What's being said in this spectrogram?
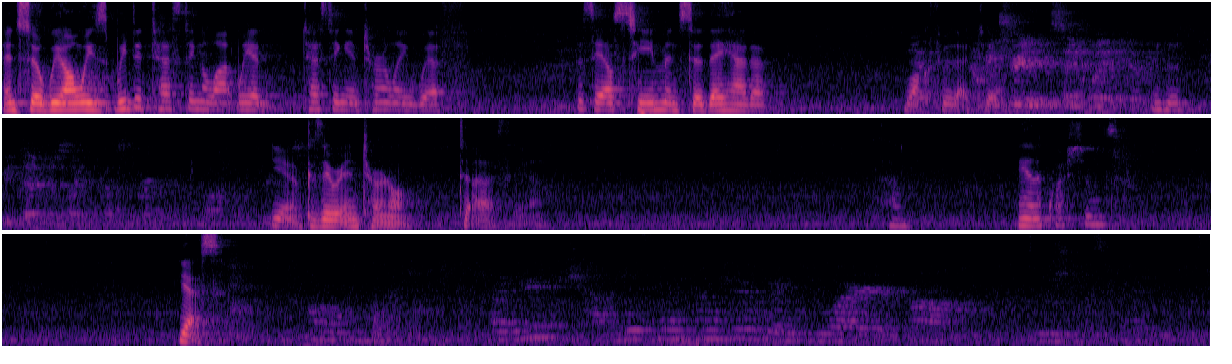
And so we always, we did testing a lot. We had testing internally with the sales team, and so they had to walk Yeah. through that too. Treat it the same way, you know, Mhm. treat them just like a customer. walk them through Yeah, because they were internal to us, yeah. So, Any other questions? Yes? Um, are there any challenges that come through when you are um, doing this kind of this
